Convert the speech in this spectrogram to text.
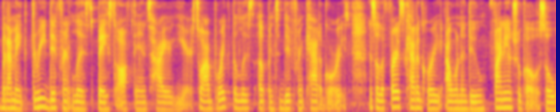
but I make three different lists based off the entire year. So I break the list up into different categories. And so the first category, I want to do financial goals. So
